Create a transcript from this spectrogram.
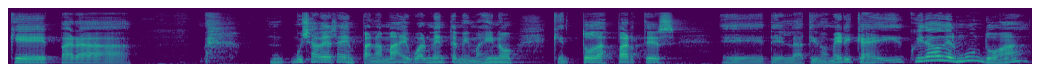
que para muchas veces en Panamá, igualmente me imagino que en todas partes eh, de Latinoamérica, y cuidado del mundo, ¿ah?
